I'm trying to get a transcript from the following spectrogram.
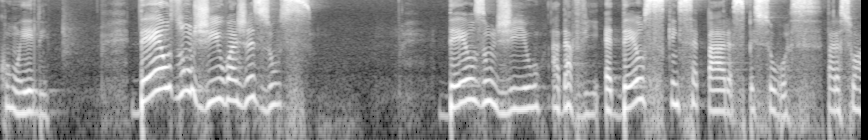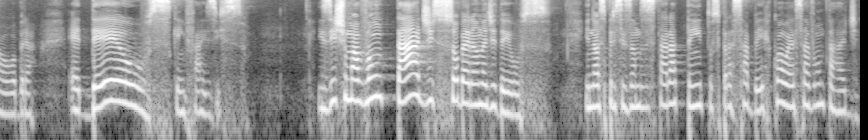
com ele. Deus ungiu a Jesus. Deus ungiu a Davi. É Deus quem separa as pessoas para a sua obra. É Deus quem faz isso. Existe uma vontade soberana de Deus. E nós precisamos estar atentos para saber qual é essa vontade.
